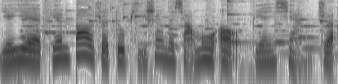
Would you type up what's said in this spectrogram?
爷爷边抱着肚皮上的小木偶，边想着：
